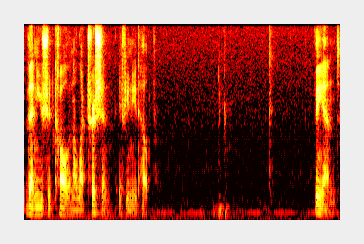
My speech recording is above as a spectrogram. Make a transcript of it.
then you should call an electrician if you need help. The end.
